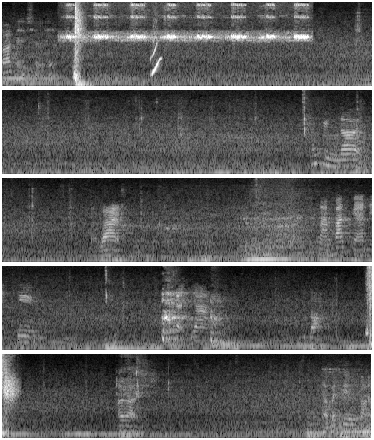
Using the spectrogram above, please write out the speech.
ก็เฉยเฉยๆก็กินได้ แต่ว่าานป้านแกเด็ดที่ไก่ย่างบอกอร่อยเดี๋ยวไปกินก่อน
